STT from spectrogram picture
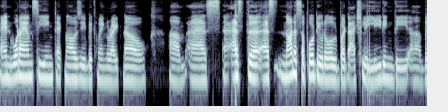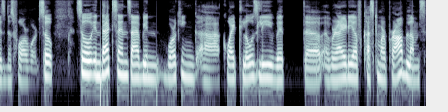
and what i am seeing technology becoming right now um, as as the as not a supportive role but actually leading the uh, business forward. So so in that sense i've been working uh, quite closely with uh, a variety of customer problems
